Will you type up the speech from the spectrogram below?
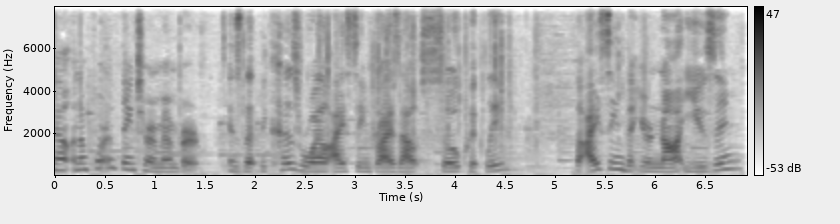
Now, an important thing to remember is that because royal icing dries out so quickly, the icing that you're not using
